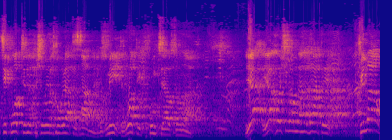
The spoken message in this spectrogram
ці хлопці не почали розмовляти з нами. Розумієте? От їх функція основна. Я, я хочу вам нагадати фінал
